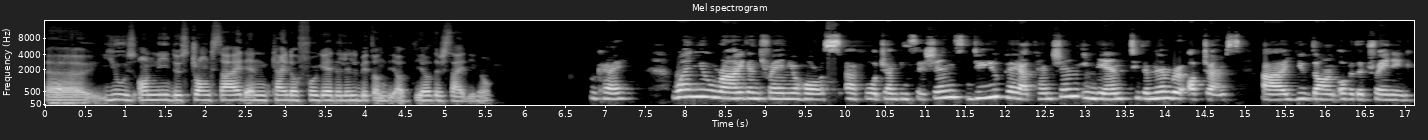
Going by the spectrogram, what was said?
uh, use only the strong side and kind of forget a little bit on the of the other side, you know. Okay. When you ride and train your horse uh, for jumping sessions, do you pay attention in the end to the number of jumps uh, you've done over the training?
